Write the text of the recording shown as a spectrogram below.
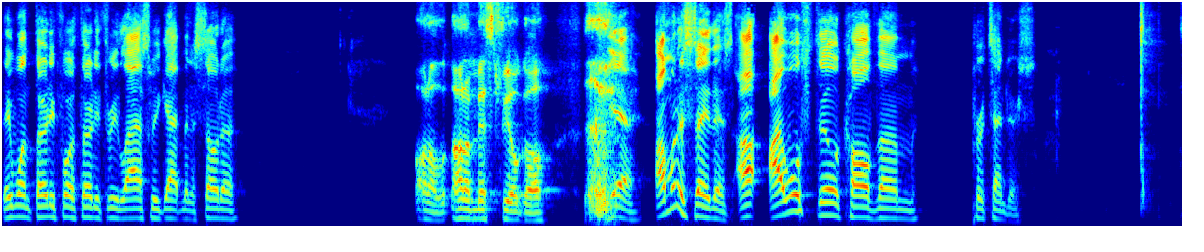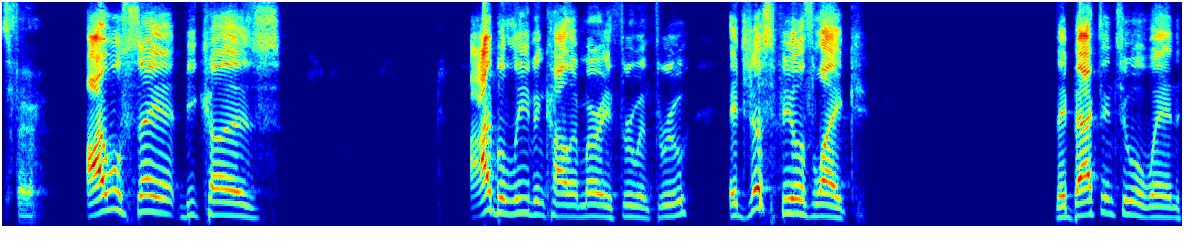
They won 34 33 last week at Minnesota. on a on a missed field goal. Yeah, I'm going to say this. I, I will still call them pretenders. it's fair. I will say it because I believe in Kyler Murray through and through. It just feels like they backed into a win.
